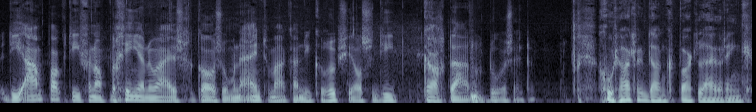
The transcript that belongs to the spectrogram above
die aanpak die vanaf begin januari is gekozen... om een eind te maken aan die corruptie... als ze die krachtdadig doorzetten. Goed, hartelijk dank Bart Luiring.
